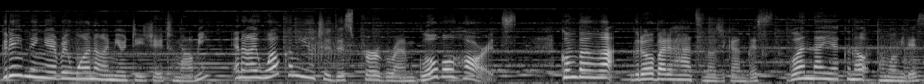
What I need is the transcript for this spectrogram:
Good evening everyone I'm your DJ Tomami and I welcome you to this program Global Hearts こんばんはグローバルハーツの時間ですご案内役のともみです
